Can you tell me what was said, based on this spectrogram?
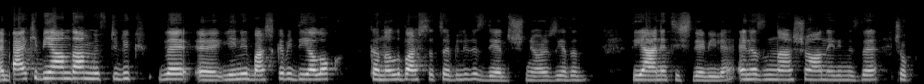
Yani belki bir yandan müftülükle e, yeni başka bir diyalog kanalı başlatabiliriz diye düşünüyoruz ya da Diyanet işleriyle. En azından şu an elimizde çok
